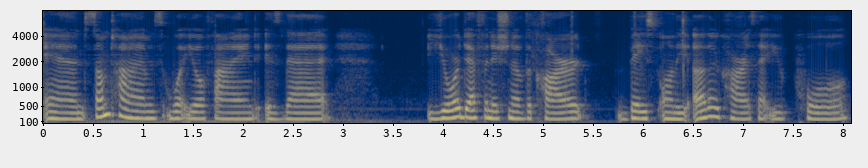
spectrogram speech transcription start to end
And sometimes what you'll find is that your definition of the card based on the other cards that you pull,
